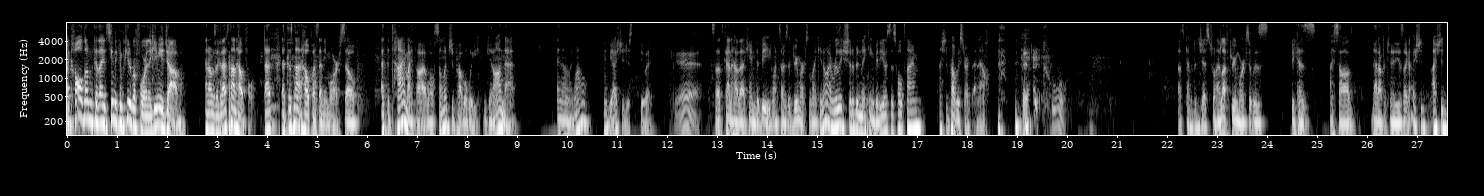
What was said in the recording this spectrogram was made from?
I called them because I had seen a computer before and they gave me a job and I was like that's not helpful that that does not help us anymore. So at the time I thought, well, someone should probably get on that. And then I'm like, well, maybe I should just do it. Yeah. So that's kind of how that came to be. Once I was at DreamWorks, I'm like, you know, I really should have been making videos this whole time. I should probably start that now. Cool. That's kind of the gist. When I left DreamWorks, it was because I saw that opportunity. Is like I should I should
